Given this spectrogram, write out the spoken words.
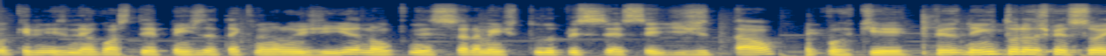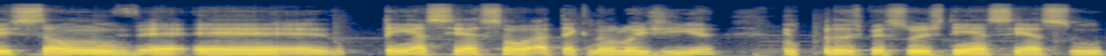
aquele negócio depende da tecnologia, não que necessariamente tudo precisa ser digital, porque nem todas as pessoas são é, é, têm acesso à tecnologia, nem todas as pessoas têm acesso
